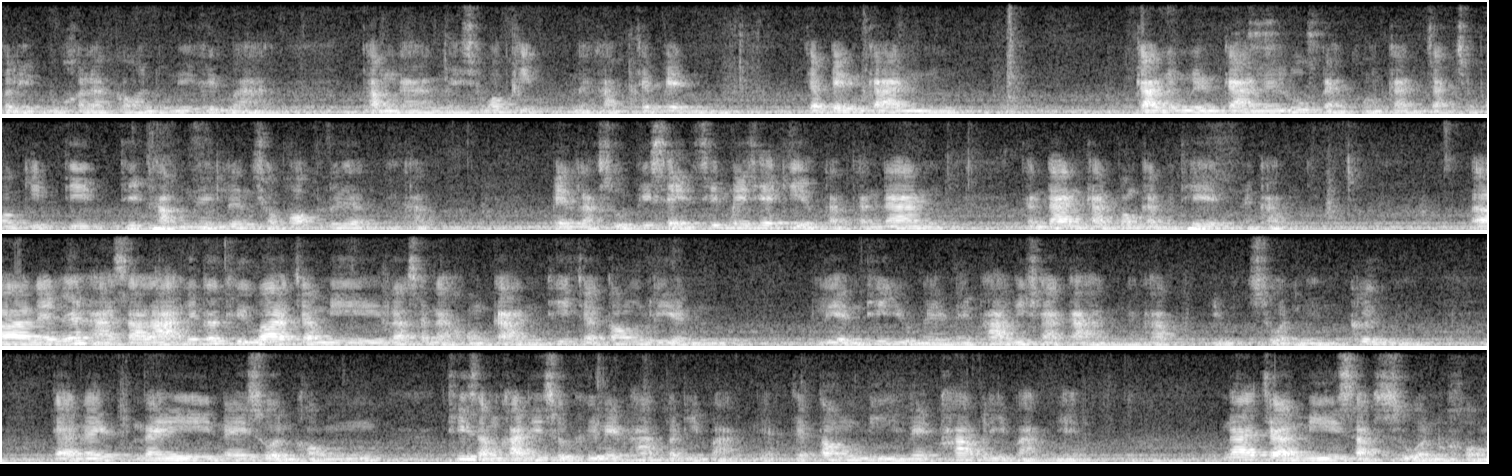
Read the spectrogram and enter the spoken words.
ผลิตบุคลากรตรงนี้ขึ้นมาทำงานในเฉพาะกิจนะครับ จะเป็นจะเป็นการ การดำเนินการในรูปแบบของการจัดเฉพาะกิจที่ที่ทำในเรื่องเฉพาะเรื่องนะครับ เป็นหลักสูตรพิเศษซึ่ไม่ใช่เกี่ยวกับทางด้านทางด้านการป้องกันประเทศนะครับในเนื้อหาสาระนี่ก็คือว่าจะมีลักษณะของการที่จะต้องเรียนเรียนที่อยู่ในในภาควิชาการนะครับ อยู่ส่วนหนึ่งครึ่งหนึ่งแต่ในในในส่วนของที่สำคัญที่สุดคือในภาคปฏิบัติเนี่ยจะต้องมีในภาคปฏิบัติเนี่ยน่าจะมีสัดส่วนของ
